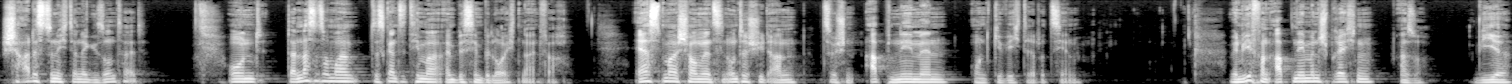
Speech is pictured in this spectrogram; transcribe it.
schadest du nicht deiner Gesundheit? Und dann lass uns doch mal das ganze Thema ein bisschen beleuchten einfach. Erstmal schauen wir uns den Unterschied an zwischen Abnehmen und Gewicht reduzieren. Wenn wir von Abnehmen sprechen, also wir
